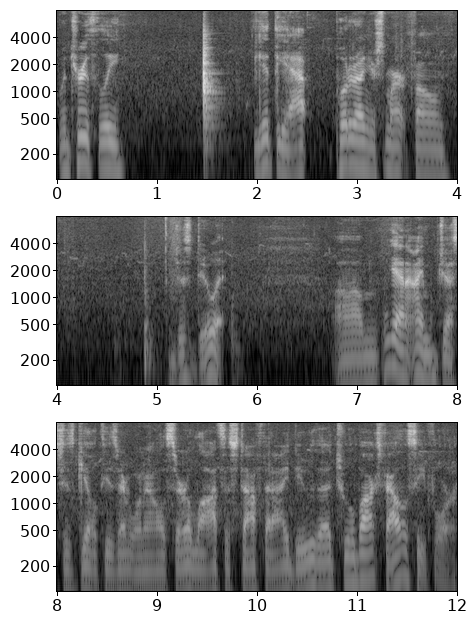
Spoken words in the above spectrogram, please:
When truthfully, get the app, put it on your smartphone, just do it. Um, again, I'm just as guilty as everyone else. There are lots of stuff that I do the toolbox fallacy for.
